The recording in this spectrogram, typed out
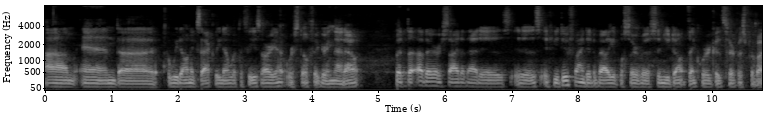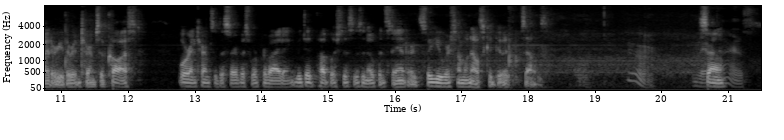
Um, and uh, we don't exactly know what the fees are yet. We're still figuring that out. But the other side of that is is if you do find it a valuable service and you don't think we're a good service provider either in terms of cost or in terms of the service we're providing, we did publish this as an open standard so you or someone else could do it themselves. Hmm. so nice.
